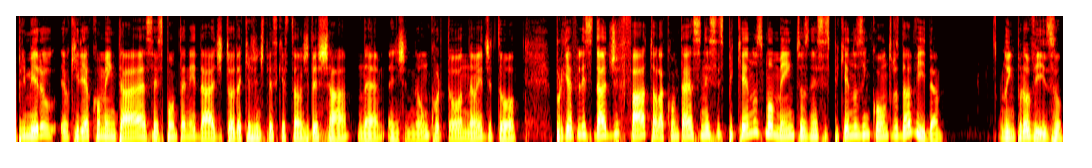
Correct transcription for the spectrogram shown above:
Primeiro, eu queria comentar essa espontaneidade toda que a gente fez questão de deixar, né? A gente não cortou, não editou, porque a felicidade, de fato, ela acontece nesses pequenos momentos, nesses pequenos encontros da vida, no improviso.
